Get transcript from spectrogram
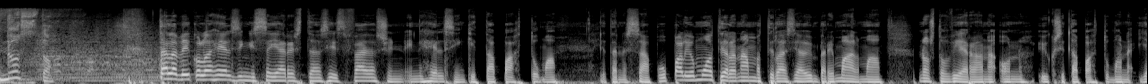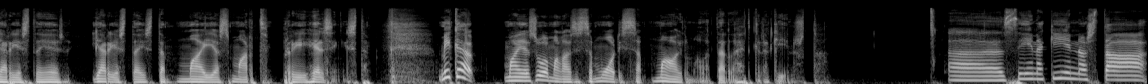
Nosto. Tällä viikolla Helsingissä järjestää siis Fashion in Helsinki-tapahtuma. Ja tänne saapuu paljon muotialan ammattilaisia ympäri maailmaa. Noston vieraana on yksi tapahtuman järjestäjistä Maija Smart Pri Helsingistä. Mikä Maija suomalaisessa muodissa maailmalla tällä hetkellä kiinnostaa? Äh, siinä kiinnostaa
